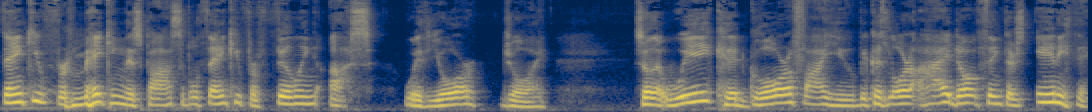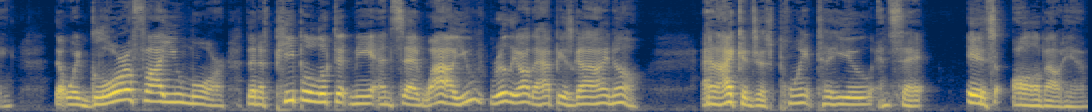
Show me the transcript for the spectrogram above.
Thank you for making this possible. Thank you for filling us with your joy so that we could glorify you. Because, Lord, I don't think there's anything that would glorify you more than if people looked at me and said, Wow, you really are the happiest guy I know. And I could just point to you and say, it's all about him.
